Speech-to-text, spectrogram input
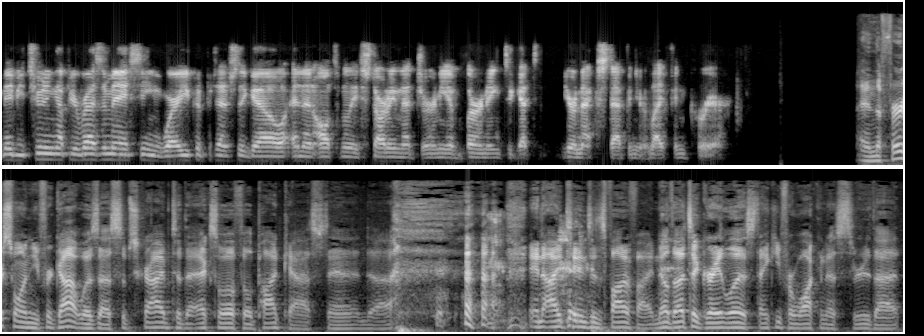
maybe tuning up your resume, seeing where you could potentially go, and then ultimately starting that journey of learning to get to your next step in your life and career. And the first one you forgot was uh, subscribe to the X Oilfield podcast and uh, in iTunes and Spotify. No, that's a great list. Thank you for walking us through that.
